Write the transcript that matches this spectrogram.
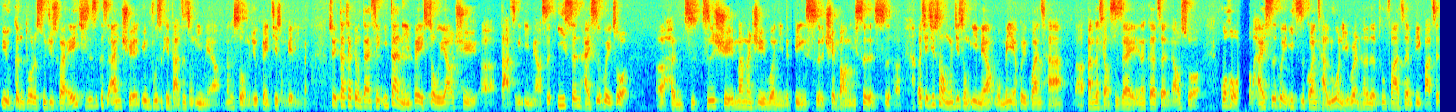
又有更多的数据出来，哎，其实这个是安全，孕妇是可以打这种疫苗，那个时候我们就可以接种别的疫苗，所以大家不用担心，一旦你被受邀去呃打这个疫苗，是医生还是会做。呃，很咨咨询，慢慢去问你的病史，确保你是适合。而且，就算我们接种疫苗，我们也会观察，呃，半个小时在那个诊疗所过后，还是会一直观察。如果你任何的突发症、并发症，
